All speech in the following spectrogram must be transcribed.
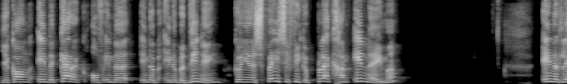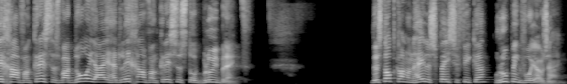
je kan in de kerk of in de, in de, in de bediening, kun je een specifieke plek gaan innemen in het lichaam van Christus, waardoor jij het lichaam van Christus tot bloei brengt. Dus dat kan een hele specifieke roeping voor jou zijn.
